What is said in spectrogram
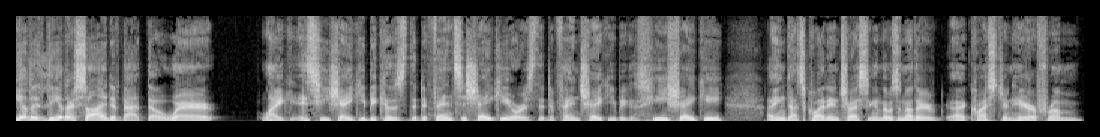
the other the other side of that though, where like is he shaky because the defense is shaky or is the defense shaky because he's shaky? I think that's quite interesting. And there was another uh, question here from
